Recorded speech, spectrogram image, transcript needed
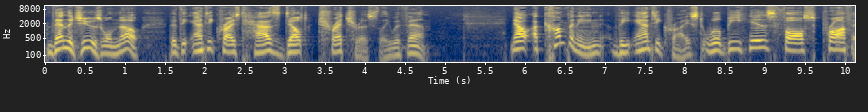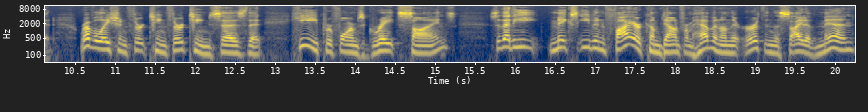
Then the Jews will know that the Antichrist has dealt treacherously with them. Now, accompanying the Antichrist will be his false prophet. Revelation 13 13 says that he performs great signs, so that he makes even fire come down from heaven on the earth in the sight of men,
